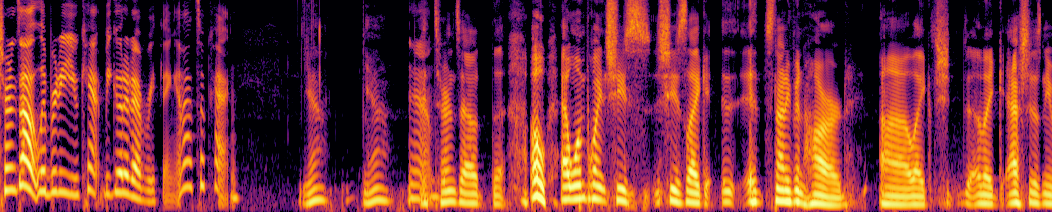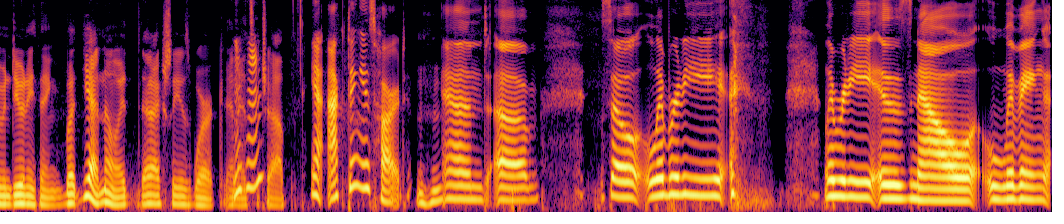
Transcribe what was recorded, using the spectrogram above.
turns out liberty you can't be good at everything and that's okay Yeah. Yeah. Yeah. It turns out that Oh, at one point she's she's like "I- it's not even hard. Uh like she, like Ashley doesn't even do anything. But yeah, no, it that actually is work and it's a job. Yeah, acting is hard. Mhm. And um so Liberty Liberty is now living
